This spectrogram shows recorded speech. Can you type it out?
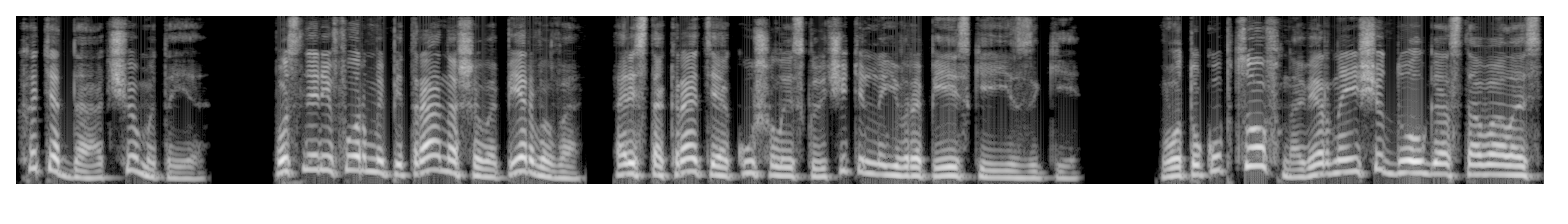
Хотя да, о чем это я? После реформы Петра нашего первого аристократия кушала исключительно европейские языки. Вот у купцов, наверное, еще долго оставалось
